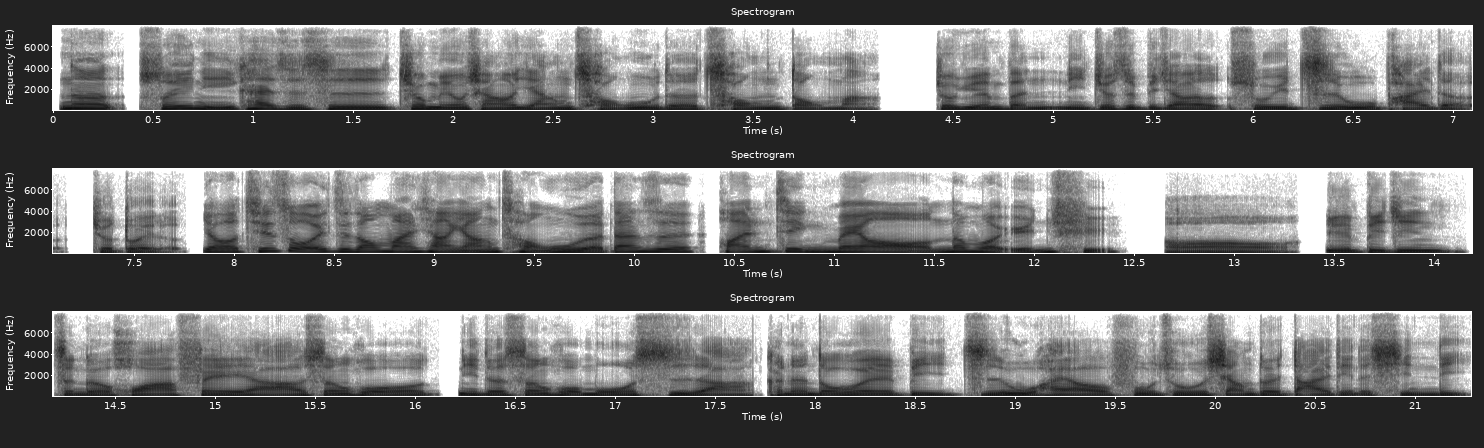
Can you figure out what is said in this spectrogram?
那所以你一开始是就没有想要养宠物的冲动吗？就原本你就是比较属于植物派的，就对了。有，其实我一直都蛮想养宠物的，但是环境没有那么允许。哦，因为毕竟整个花费啊，生活你的生活模式啊，可能都会比植物还要付出相对大一点的心力。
